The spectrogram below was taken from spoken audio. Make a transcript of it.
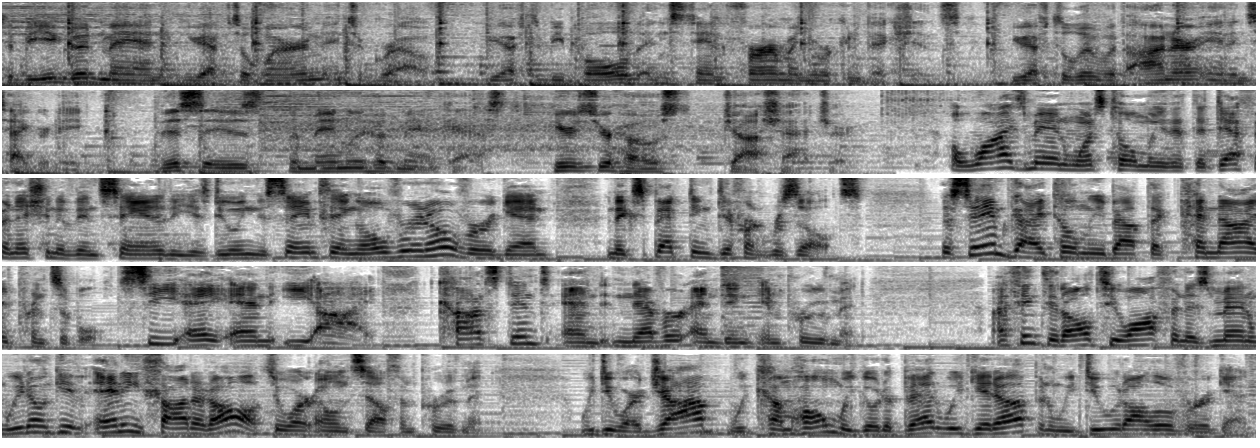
To be a good man, you have to learn and to grow. You have to be bold and stand firm on your convictions. You have to live with honor and integrity. This is the Manlyhood Mancast. Here's your host, Josh Hatcher. A wise man once told me that the definition of insanity is doing the same thing over and over again and expecting different results. The same guy told me about the Kanai principle C A N E I constant and never ending improvement. I think that all too often as men, we don't give any thought at all to our own self improvement. We do our job, we come home, we go to bed, we get up, and we do it all over again.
